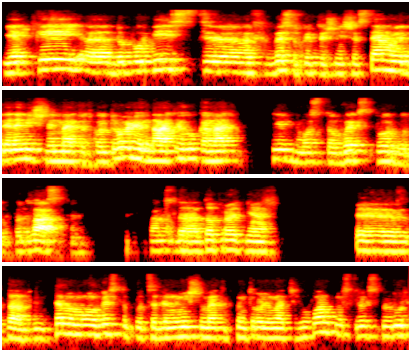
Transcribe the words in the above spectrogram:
який е, доповість, виступить точніше з темою динамічний метод контролю натягу канатів мостових споруд. Будь ласка. Доброго дня. Е, да, тема мого виступу це динамічний метод контролю натягу вант мостових споруд.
